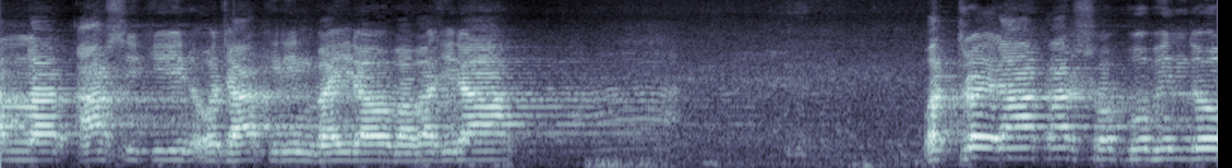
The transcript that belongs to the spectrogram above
আল্লাহর আশিকিন ও জাকিরিন বাইরা ও বাবাজিরা পত্র এলাকার সভ্যবিন্দু।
